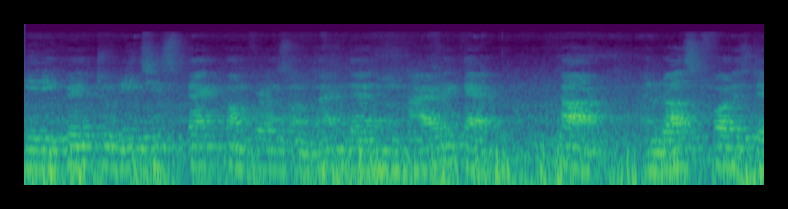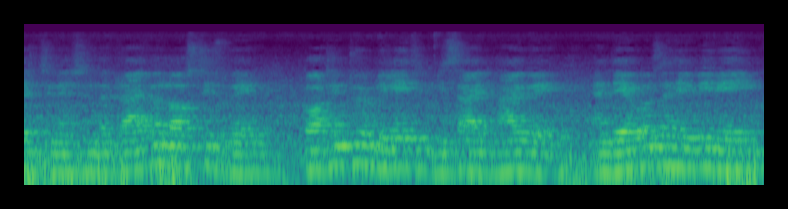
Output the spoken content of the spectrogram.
he required to reach his packed conference on time. Then he hired a cab car and rushed for his destination. The driver lost his way, got into a village beside highway, and there was a heavy rain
